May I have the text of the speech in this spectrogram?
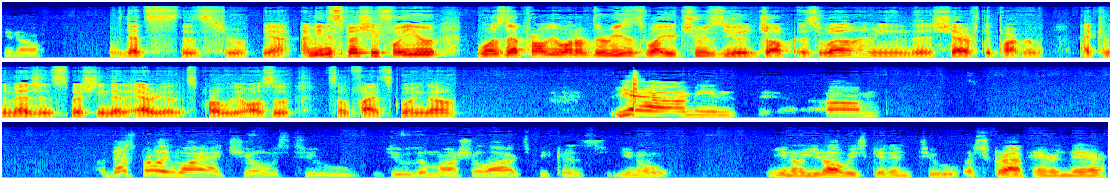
You know. That's that's true. Yeah, I mean, especially for you, was that probably one of the reasons why you choose your job as well? I mean, the sheriff department, I can imagine, especially in that area, there's probably also some fights going down. Yeah, I mean, um, that's probably why I chose to do the martial arts because you know, you know, you'd always get into a scrap here and there,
